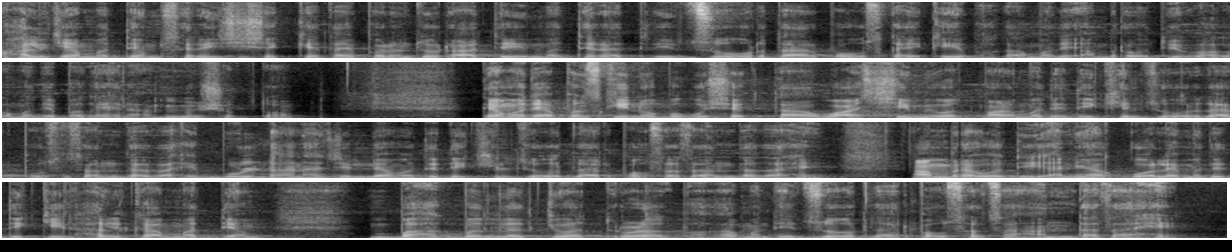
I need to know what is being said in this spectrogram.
हलक्या मध्यम सरीची शक्यता आहे परंतु रात्री मध्यरात्री जोरदार पाऊस काही काही भागामध्ये अमरावती विभागामध्ये बघायला मिळू शकतो. त्यामध्ये आपण स्क्रीनवर बघू शकता. वाशिम यवतमाळमध्ये देखील जोरदार पावसाचा अंदाज आहे. बुलढाणा जिल्ह्यामध्ये देखील जोरदार पावसाचा अंदाज आहे. अमरावती आणि अकोल्यामध्ये देखील हलका मध्यम भाग बदलत किंवा तुरळक भागामध्ये जोरदार पावसाचा अंदाज आहे.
